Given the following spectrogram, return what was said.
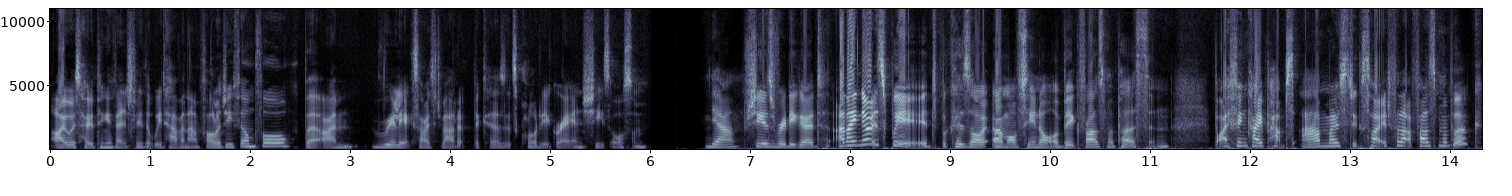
I was hoping eventually that we'd have an anthology film for, but I'm really excited about it because it's Claudia Gray and she's awesome. Yeah, she is really good. And I know it's weird because I, I'm obviously not a big Phasma person, but I think I perhaps am most excited for that Phasma book.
